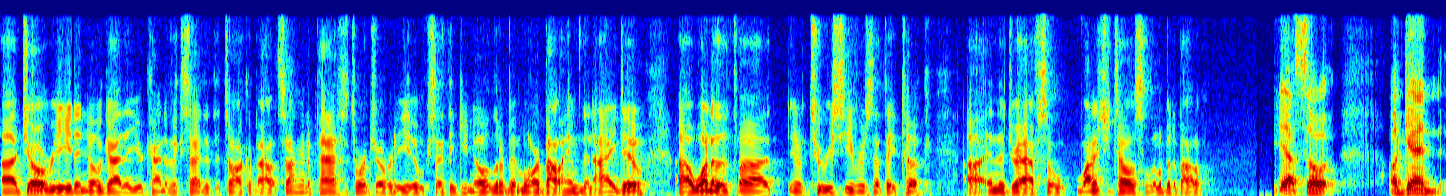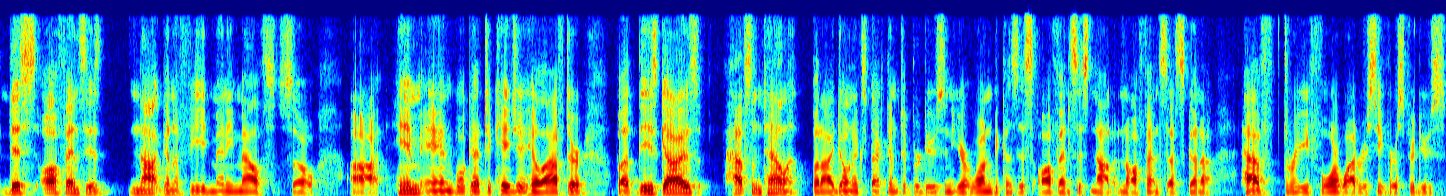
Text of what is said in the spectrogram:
uh, Joe Reed, I know a guy that you're kind of excited to talk about, so I'm going to pass the torch over to you because I think you know a little bit more about him than I do. Uh, one of the uh, you know two receivers that they took uh, in the draft. So why don't you tell us a little bit about him? Yeah. So again, this offense is not going to feed many mouths. So uh, him and we'll get to KJ Hill after, but these guys have some talent, but I don't expect him to produce in year one because this offense is not an offense that's going to have three, four wide receivers produce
